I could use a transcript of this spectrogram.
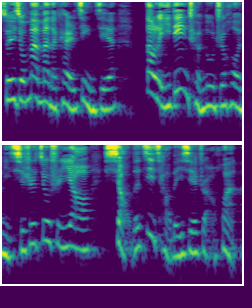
所以就慢慢的开始进阶。到了一定程度之后，你其实就是要小的技巧的一些转换。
